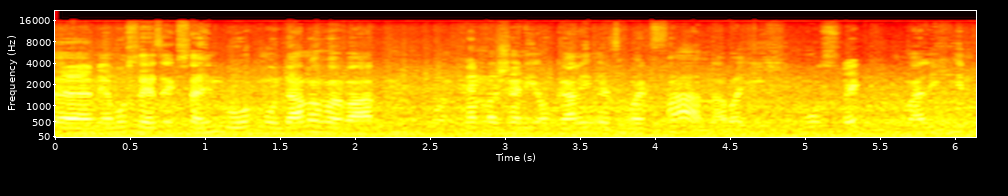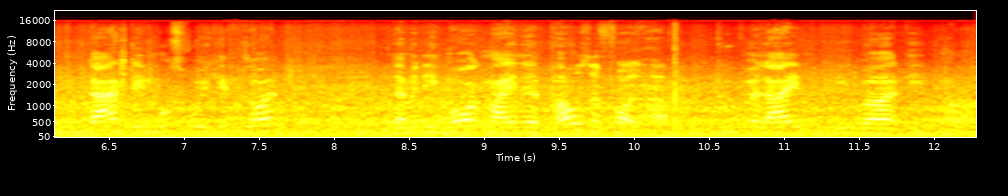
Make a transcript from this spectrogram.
äh, er musste jetzt extra hingucken und da nochmal warten und kann wahrscheinlich auch gar nicht mehr so weit fahren. Aber ich muss weg, weil ich hinten da stehen muss, wo ich hin soll, damit ich morgen meine Pause voll habe. Tut mir leid, lieber Dietmar.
